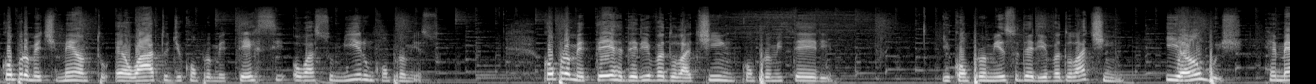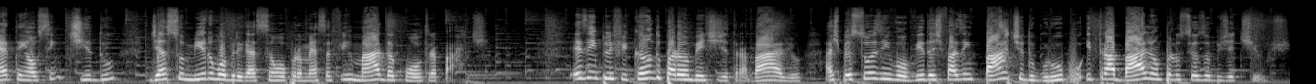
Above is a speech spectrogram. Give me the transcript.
Comprometimento é o ato de comprometer-se ou assumir um compromisso. Comprometer deriva do latim compromittere e compromisso deriva do latim, e ambos remetem ao sentido de assumir uma obrigação ou promessa firmada com outra parte. Exemplificando para o ambiente de trabalho, as pessoas envolvidas fazem parte do grupo e trabalham pelos seus objetivos.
